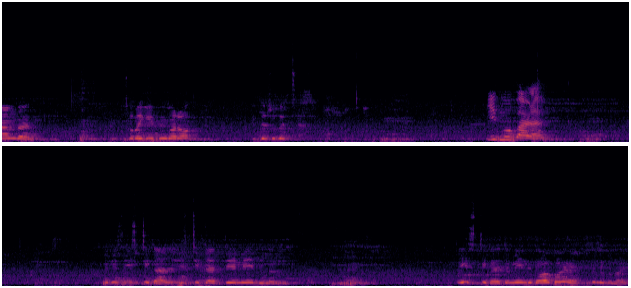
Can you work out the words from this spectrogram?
কামরান সবাইকে ঈদ মুবারক ঈদের শুভেচ্ছা। ঈদ মুবারক। স্টিকার স্টিকার দিয়ে মেহেন্দি লাগানো স্টিকার এটা মেহেন্দি দেওয়ার পরে তুলে ফেলা হয়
